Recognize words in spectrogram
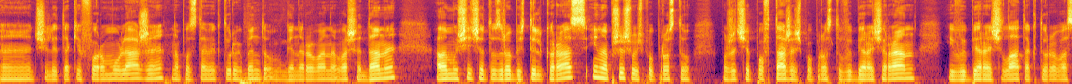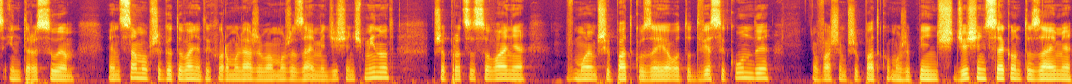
e, czyli takie formularze, na podstawie których będą generowane Wasze dane, ale musicie to zrobić tylko raz i na przyszłość po prostu możecie powtarzać, po prostu wybierać run i wybierać lata, które Was interesują. Więc samo przygotowanie tych formularzy Wam może zajmie 10 minut, przeprocesowanie w moim przypadku zajęło to 2 sekundy, w Waszym przypadku może 5-10 sekund to zajmie,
